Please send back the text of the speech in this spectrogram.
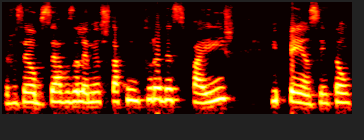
mas você observa os elementos da cultura desse país e pensa. Então,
